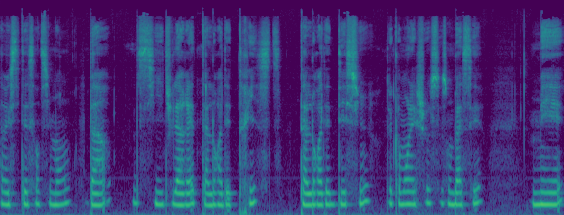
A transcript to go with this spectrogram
investi tes sentiments, bah si tu l'arrêtes, tu as le droit d'être triste, tu as le droit d'être déçu de comment les choses se sont passées, mais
